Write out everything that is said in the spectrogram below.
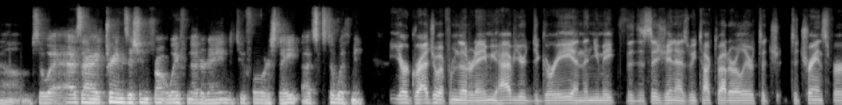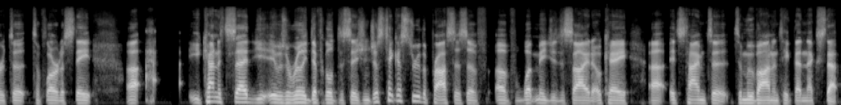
Um, so as I transitioned from away from Notre Dame to Florida State, uh, it's still with me. You're a graduate from Notre Dame. You have your degree, and then you make the decision, as we talked about earlier, to to transfer to to Florida State. Uh, you kind of said it was a really difficult decision. Just take us through the process of of what made you decide, okay, uh, it's time to to move on and take that next step.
